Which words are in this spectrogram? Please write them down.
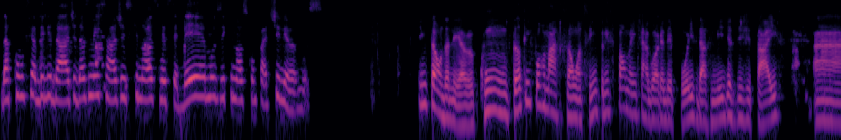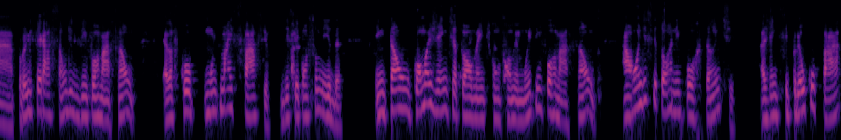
da confiabilidade das mensagens que nós recebemos e que nós compartilhamos. Então, Daniela, com tanta informação assim, principalmente agora depois das mídias digitais, a proliferação de desinformação, ela ficou muito mais fácil de ser consumida. Então, como a gente atualmente consome muita informação, aonde se torna importante a gente se preocupar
